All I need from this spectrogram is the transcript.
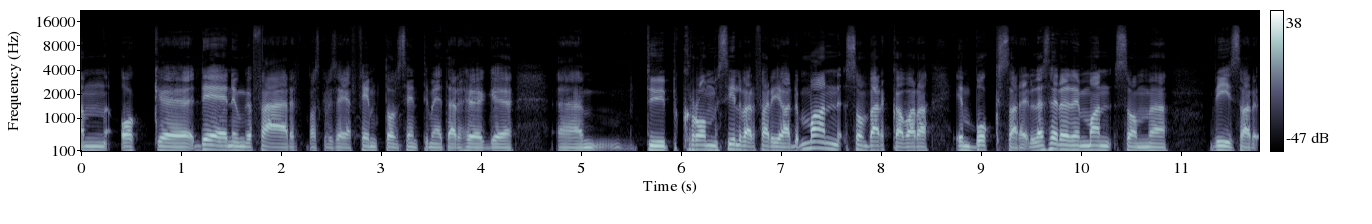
um, och eh, det är en ungefär, vad ska vi säga, 15 centimeter hög um, typ krom silverfärgad man som verkar vara en boxare, eller så är det en man som eh, visar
